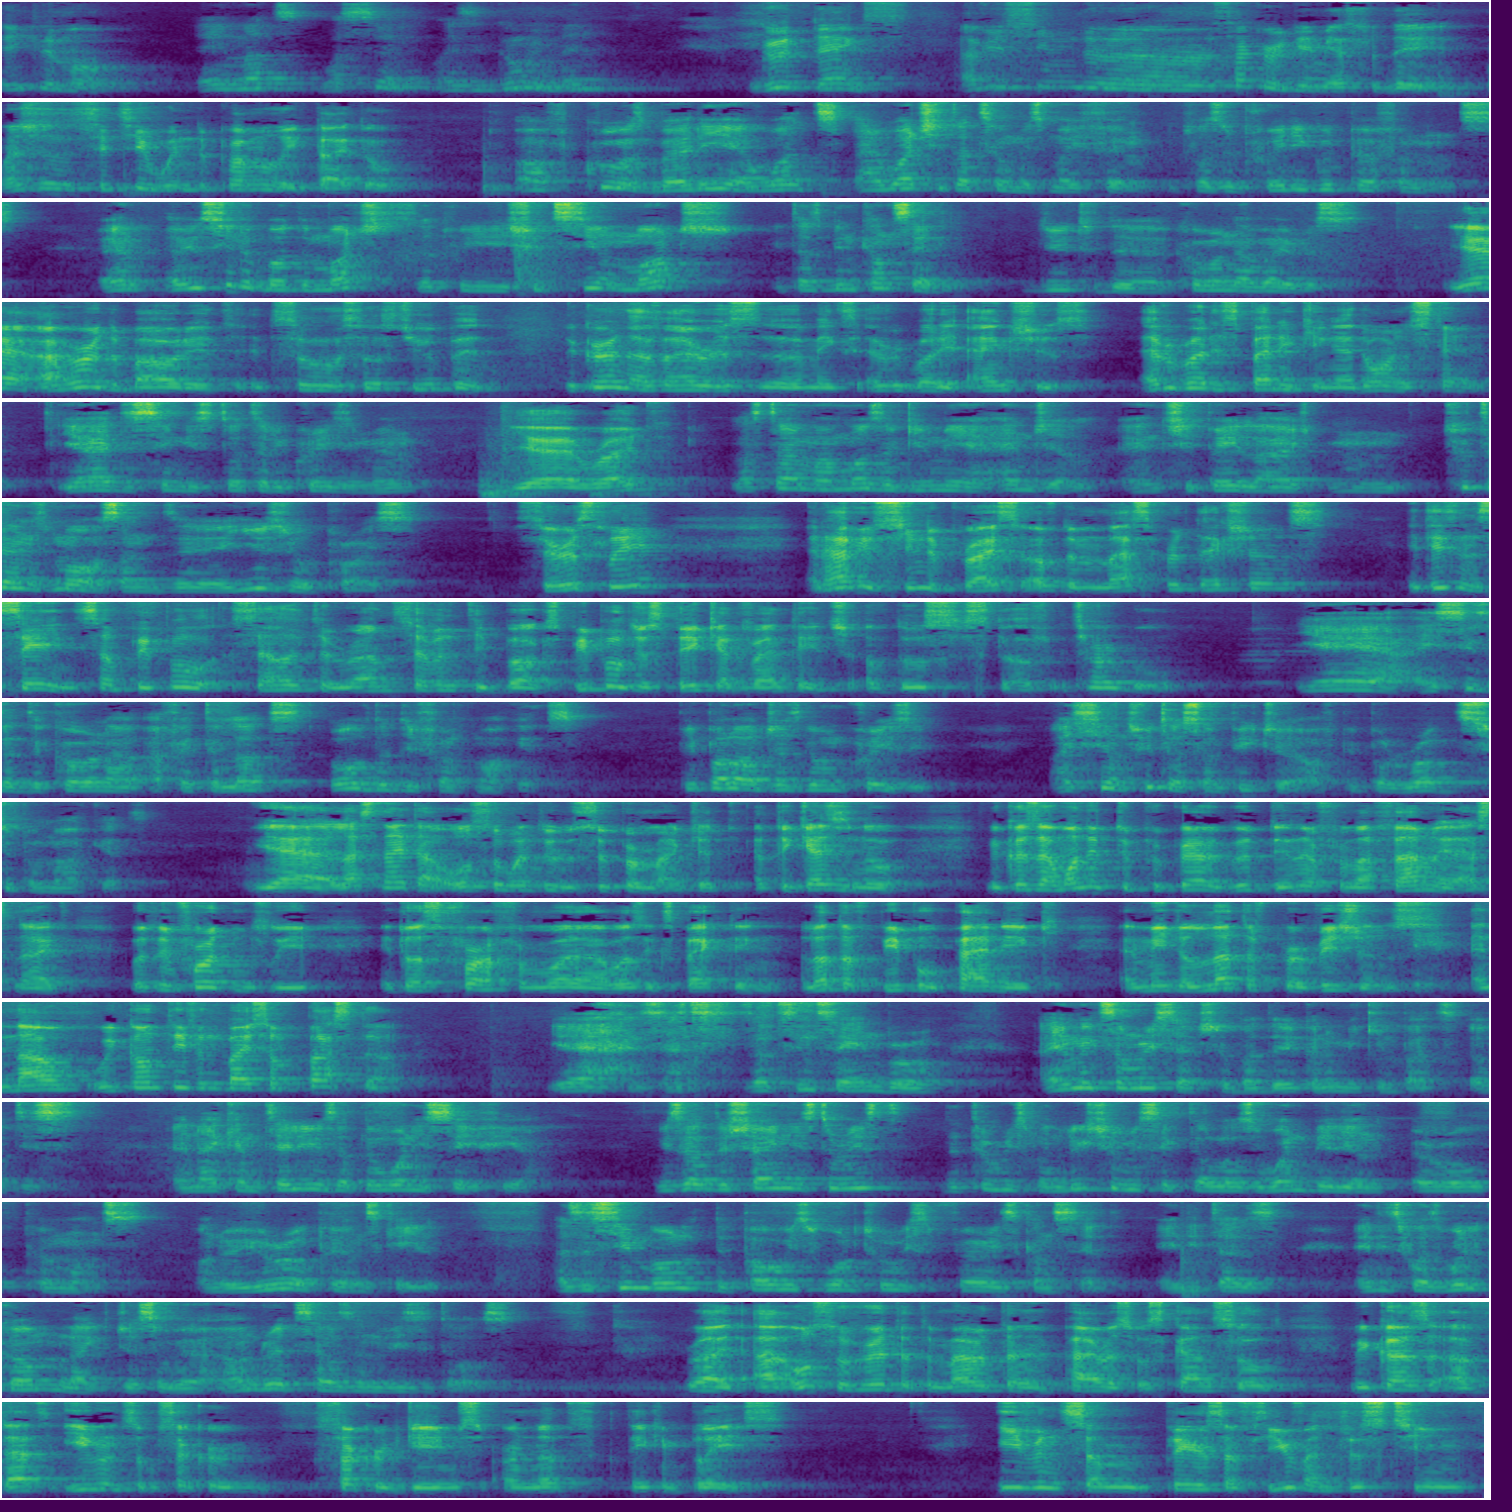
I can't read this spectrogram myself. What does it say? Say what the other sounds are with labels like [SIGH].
Hey Clement. Hey Matt, what's up? How's it going, man? Good, thanks. Have you seen the soccer game yesterday? Manchester City win the Premier League title. Of course, buddy. I watched I watched it at home with my fam. It was a pretty good performance. And have you seen about the match that we should see on March? It has been cancelled due to the coronavirus. Yeah, I heard about it. It's so so stupid. The coronavirus uh, makes everybody anxious. Everybody's panicking. I don't understand. Yeah, this thing is totally crazy, man. Yeah, right. Last time my mother gave me a hand gel and she paid like mm, two times more than the usual price. Seriously? And have you seen the price of the mask protections? It is insane. Some people sell it around 70 bucks. People just take advantage of those stuff. It's horrible. Yeah, I see that the corona affect a lot all the different markets. People are just going crazy. I see on Twitter some picture of people robbed supermarket. Yeah, last night I also went to the supermarket at the casino because I wanted to prepare a good dinner for my family last night, but unfortunately, it was far from what I was expecting. A lot of people panic and made a lot of provisions, and now we can't even buy some pasta. Yeah, [LAUGHS] that's that's insane, bro. I make some research about the economic impact of this, and I can tell you that no one is safe here. Without the Chinese tourists, the tourism and luxury sector lost 1 billion euro per month on a European scale. As a symbol, the Paris World Tourist Fair is cancelled, and it has and it was welcomed like just over 100,000 visitors. Right, I also heard that the marathon in Paris was cancelled. Because of that, even some soccer, soccer games are not taking place. Even some players of Juventus team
